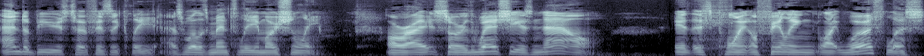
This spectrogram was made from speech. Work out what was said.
and abused her physically as well as mentally emotionally. All right? So where she is now at this point of feeling like worthless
